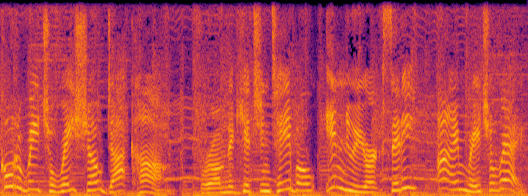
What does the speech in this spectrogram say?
go to rachaelrayshow.com. From the kitchen table in New York City, I'm Rachael Ray.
